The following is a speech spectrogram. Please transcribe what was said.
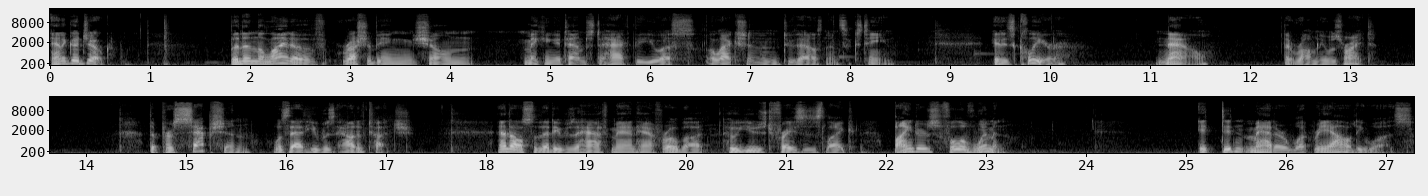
and a good joke. But in the light of Russia being shown making attempts to hack the U.S. election in 2016, it is clear now that Romney was right. The perception was that he was out of touch, and also that he was a half man, half robot who used phrases like binders full of women. It didn't matter what reality was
